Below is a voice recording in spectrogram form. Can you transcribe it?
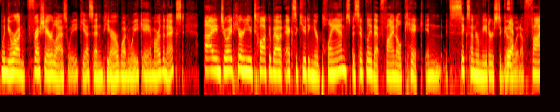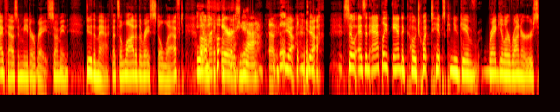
when you were on Fresh Air last week, yes, NPR one week, AMR the next, I enjoyed hearing you talk about executing your plan, specifically that final kick in 600 meters to go yeah. in a 5,000 meter race. So, I mean, do the math. That's a lot of the race still left. Yeah, uh, my ears. yeah. yeah. Yeah. So, as an athlete and a coach, what tips can you give regular runners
